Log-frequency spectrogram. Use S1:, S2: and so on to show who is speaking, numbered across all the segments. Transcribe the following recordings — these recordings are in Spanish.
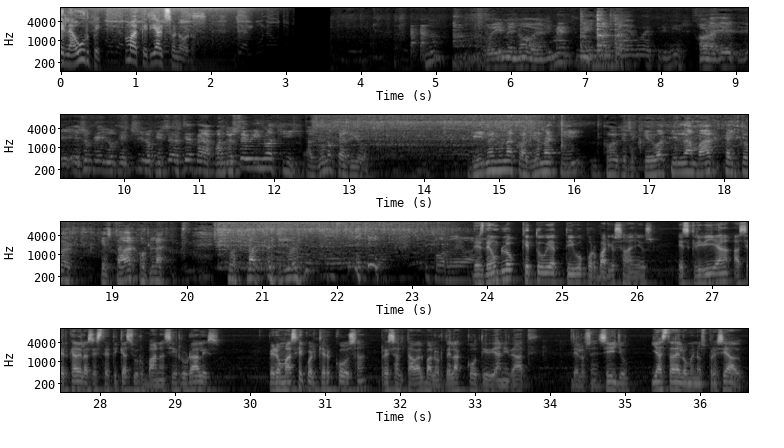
S1: De la urbe, material sonoro.
S2: Oíme, no, me, me encanta. Ahora, eh, eh, eso que lo que lo que usted, cuando usted vino aquí, alguna ocasión, vino en una ocasión aquí, con que se quedó aquí en la marca y todo, que estaba con la con la presión.
S3: Desde un blog que tuve activo por varios años, escribía acerca de las estéticas urbanas y rurales, pero más que cualquier cosa, resaltaba el valor de la cotidianidad, de lo sencillo y hasta de lo menospreciado.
